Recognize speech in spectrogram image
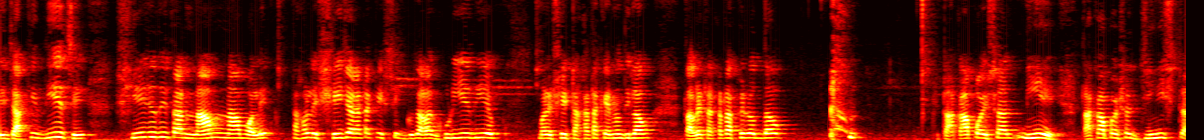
যে যাকে দিয়েছে, সে যদি তার নাম না বলে, তাহলে সেই জায়গাটাকে সে তারা ঘুরিয়ে দিয়ে মানে সেই টাকাটা কেন দিলাম? তাহলে টাকাটা ফেরত দাও। টাকা পয়সা নিয়ে, টাকা পয়সার জিনিসটা,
